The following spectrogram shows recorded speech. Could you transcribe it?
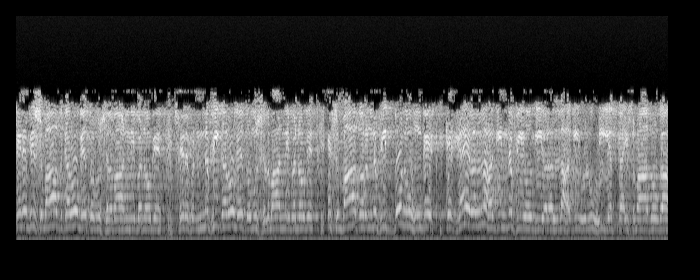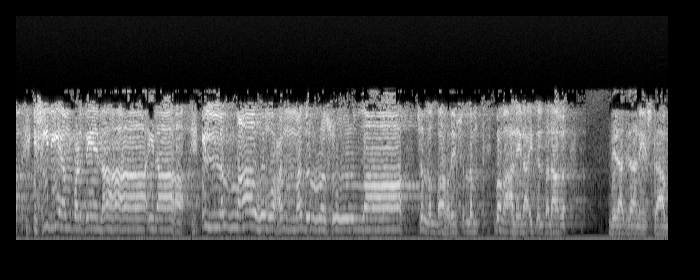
صرف اس بات کرو گے تو مسلمان نہیں بنو گے۔ صرف نفی کرو گے تو مسلمان نہیں بنو گے۔ اس بات اور نفی دونوں ہوں گے کہ غیر اللہ کی نفی ہوگی اور اللہ کی الوحیت کا اس بات ہوگا، اسی لیے ہم پڑھتے ہیں، لا الہ الا اللہ محمد الرسول اللہ صلی اللہ علیہ وسلم وبا علینا عید البلاغ۔ برادران اسلام،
